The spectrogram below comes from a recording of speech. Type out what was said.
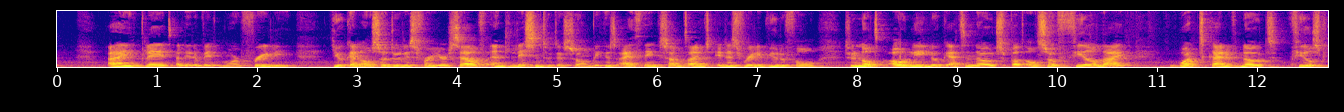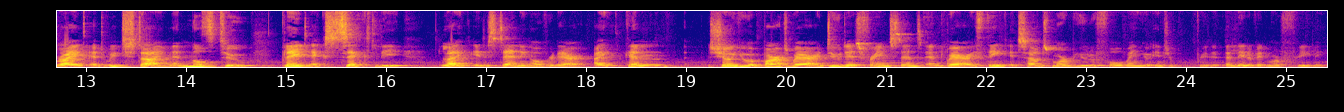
I play it a little bit more freely you can also do this for yourself and listen to the song because I think sometimes it is really beautiful to not only look at the notes but also feel like what kind of note feels right at which time and not to play it exactly like it is standing over there. I can show you a part where I do this for instance and where I think it sounds more beautiful when you interpret it a little bit more freely.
